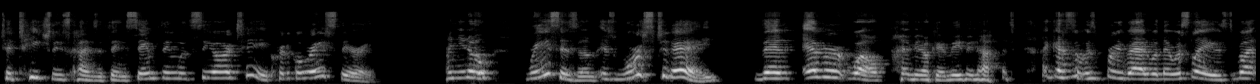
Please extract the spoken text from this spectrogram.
to teach these kinds of things. Same thing with crt critical race theory. And you know racism is worse today than ever. Well, I mean, okay, maybe not. I guess it was pretty bad when they were slaves, but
